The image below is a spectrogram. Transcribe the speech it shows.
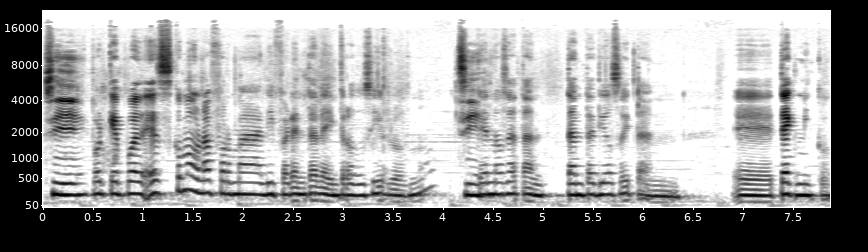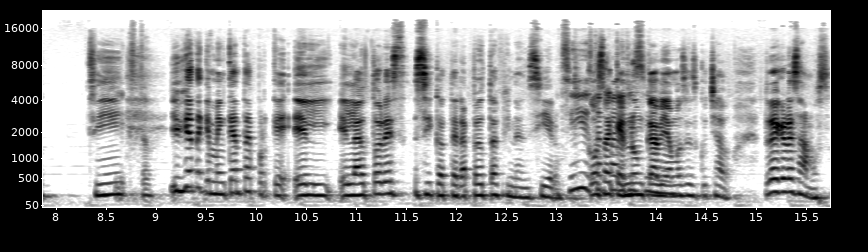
Sí, Porque pues, es como una forma diferente de introducirlos, ¿no? Sí, Que no sea tan, tan tedioso y tan eh, técnico. sí. Listo. Y fíjate que me encanta porque el, el autor es psicoterapeuta financiero, Sí, está cosa que padrísimo. nunca habíamos escuchado. Regresamos.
